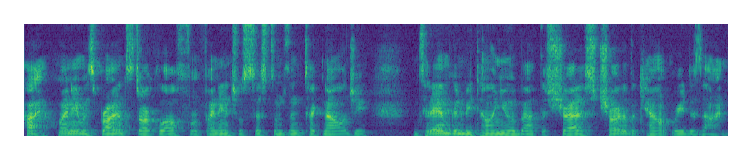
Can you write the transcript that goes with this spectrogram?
Hi, my name is Brian Starkloff from Financial Systems and Technology, and today I'm going to be telling you about the Stratus Chart of Account redesign.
